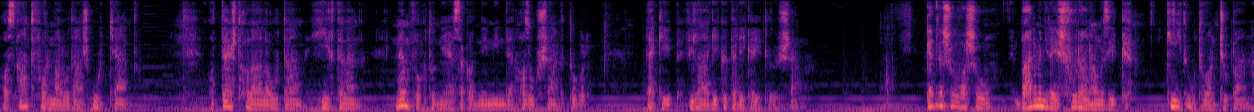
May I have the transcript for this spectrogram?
az átformálódás útját, a test halála után hirtelen nem fog tudni elszakadni minden hazugságtól, ekép világi kötelékeitől sem. Kedves olvasó, bármennyire is furán hangzik, két út van csupán,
